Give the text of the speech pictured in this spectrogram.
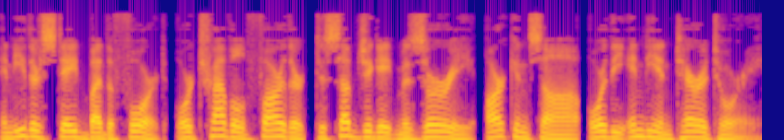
and either stayed by the fort, or traveled farther, to subjugate Missouri, Arkansas, or the Indian Territory.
